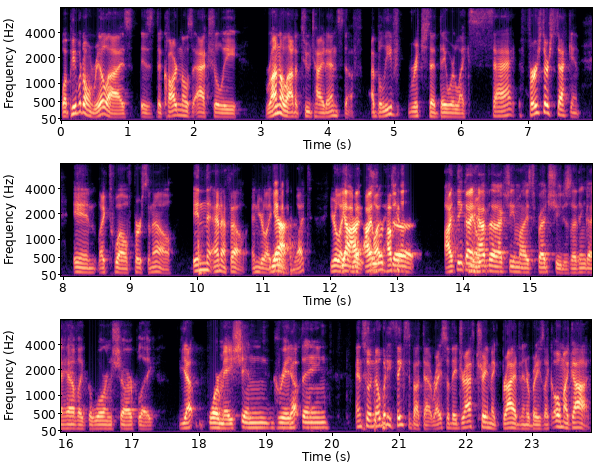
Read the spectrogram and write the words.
what people don't realize is the Cardinals actually run a lot of two tight end stuff. I believe Rich said they were like sack, first or second in like 12 personnel in the NFL. And you're like, Yeah. What? You're like, yeah, I, I looked. Can-" I think I you know- have that actually in my spreadsheet. Is I think I have like the Warren Sharp like Yep. formation grid Yep. thing. And so nobody thinks about that, right? So they draft Trey McBride, and everybody's like, "Oh my god,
